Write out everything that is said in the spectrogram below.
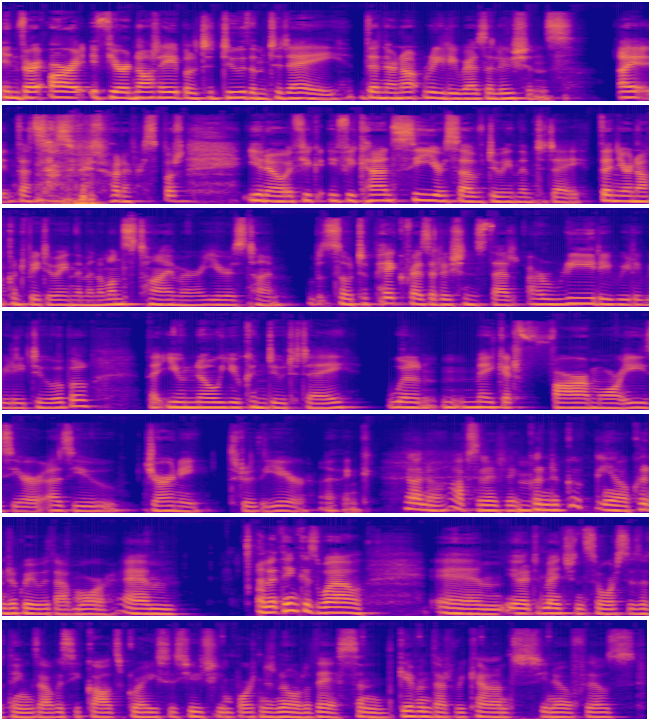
In very, or if you're not able to do them today, then they're not really resolutions. I that sounds a bit whatever, but you know, if you if you can't see yourself doing them today, then you're not going to be doing them in a month's time or a year's time. So to pick resolutions that are really, really, really doable, that you know you can do today, will make it far more easier as you journey through the year. I think. No, no, absolutely. Mm. Couldn't you know? Couldn't agree with that more. Um, and I think as well, um, you know, to mention sources of things, obviously God's grace is hugely important in all of this. And given that we can't, you know, for those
